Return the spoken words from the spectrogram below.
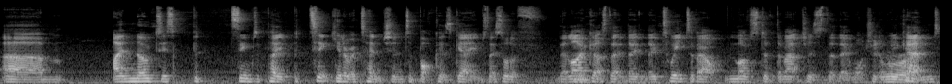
um, I noticed p- seem to pay particular attention to Boca's games. They sort of, they're like Mm. us, they, they, they tweet about most of the matches that they watch in a weekend,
